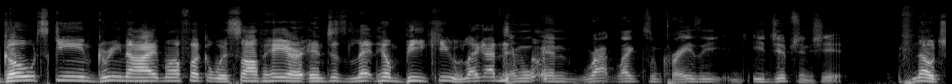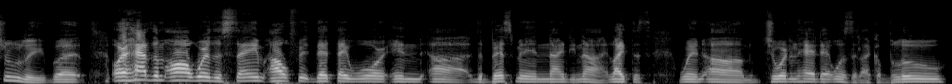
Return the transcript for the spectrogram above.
gold skinned, green eyed motherfucker with soft hair and just let him be Q. Like I and and rock like some crazy Egyptian shit. No, truly, but or have them all wear the same outfit that they wore in uh the Best Man '99, like this when um Jordan had that was it like a blue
